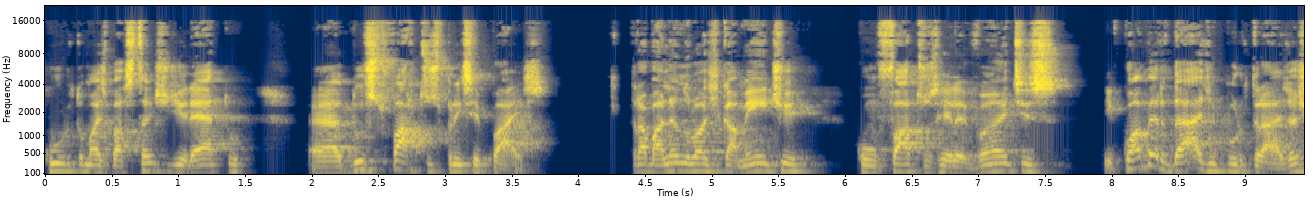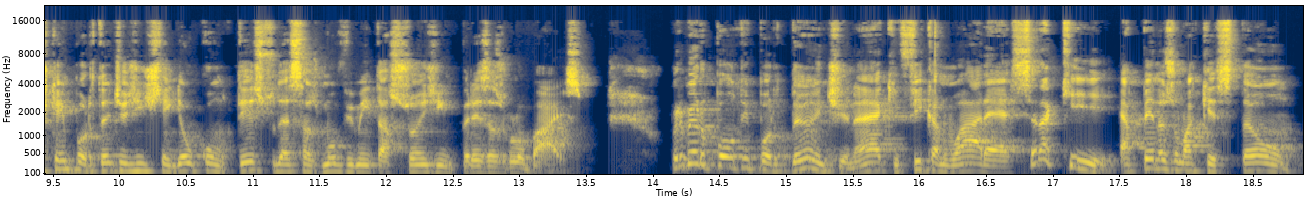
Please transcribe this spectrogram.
curto, mas bastante direto, é, dos fatos principais. Trabalhando, logicamente, com fatos relevantes e com a verdade por trás. Acho que é importante a gente entender o contexto dessas movimentações de empresas globais. O primeiro ponto importante né, que fica no ar é: será que é apenas uma questão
